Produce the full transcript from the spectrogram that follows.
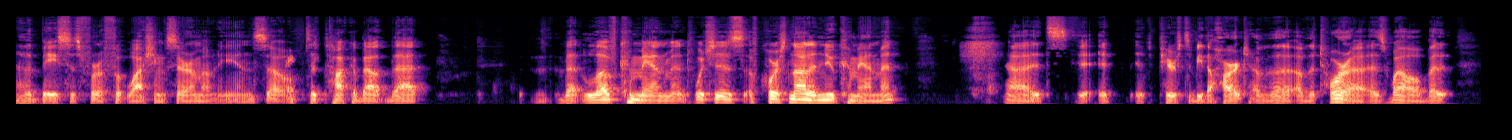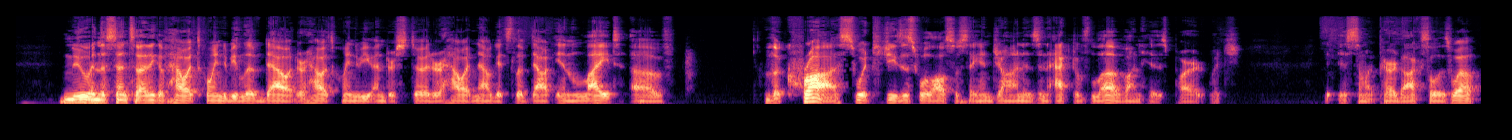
uh, the basis for a foot washing ceremony, and so right. to talk about that that love commandment, which is of course not a new commandment. Uh, it's it, it, it appears to be the heart of the of the Torah as well, but new in the sense that I think of how it's going to be lived out or how it's going to be understood or how it now gets lived out in light of the cross, which Jesus will also say in John is an act of love on his part, which is somewhat paradoxical as well.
